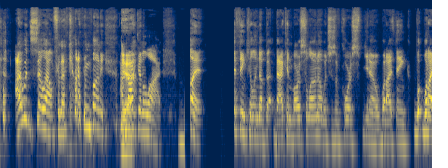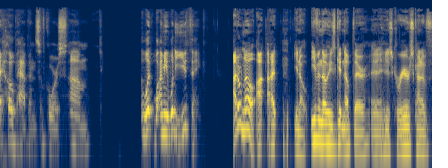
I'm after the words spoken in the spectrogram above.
I would sell out for that kind of money. I'm Yeah. not gonna lie, but I think he'll end up back in Barcelona, which is, of course, you know what I think, what, what I hope happens. Of course, um, what I mean, what do you think? I don't know. I, I, you know, even though he's getting up there and his career's kind of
